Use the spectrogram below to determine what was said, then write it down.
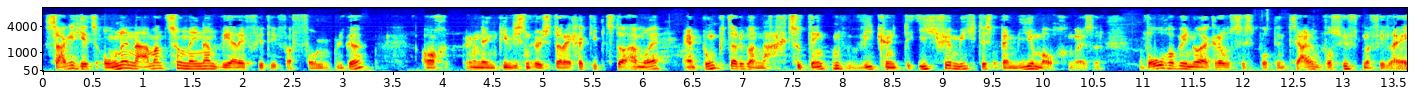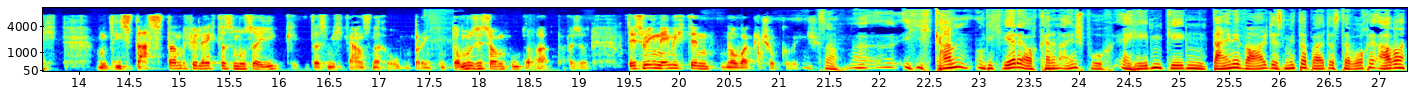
sage ich jetzt ohne Namen zu nennen, wäre für die Verfolger auch einen gewissen Österreicher gibt es da einmal, ein Punkt darüber nachzudenken, wie könnte ich für mich das bei mir machen? Also wo habe ich noch ein großes Potenzial und was hilft mir vielleicht? Und ist das dann vielleicht das Mosaik, das mich ganz nach oben bringt? Und da muss ich sagen, gut ab. Also deswegen nehme ich den Novak Djokovic. So, äh, ich kann und ich werde auch keinen Einspruch erheben gegen deine Wahl des Mitarbeiters der Woche, aber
